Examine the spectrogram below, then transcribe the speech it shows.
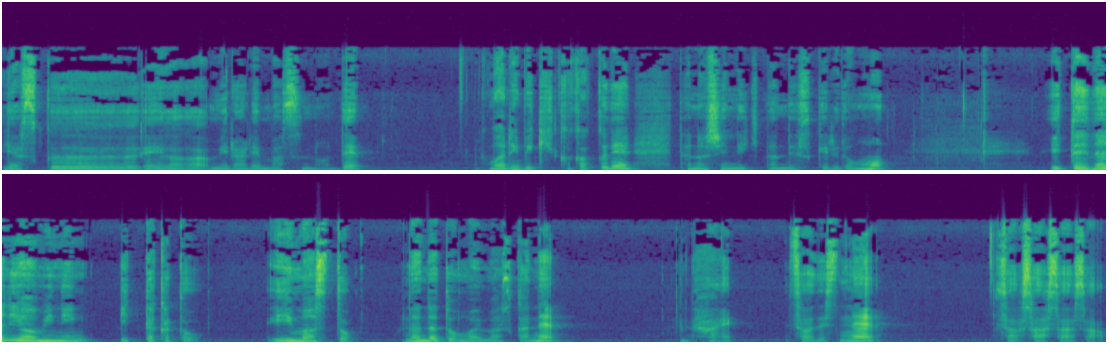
安く映画が見られますので割引価格で楽しんできたんですけれども一体何を見に行ったかと言いますと何だと思いますかね？はいそうですね。そうそうそうそう。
